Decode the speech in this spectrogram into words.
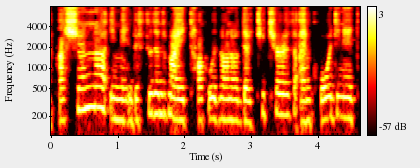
a question, uh, the student might talk with one of their teachers and coordinate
